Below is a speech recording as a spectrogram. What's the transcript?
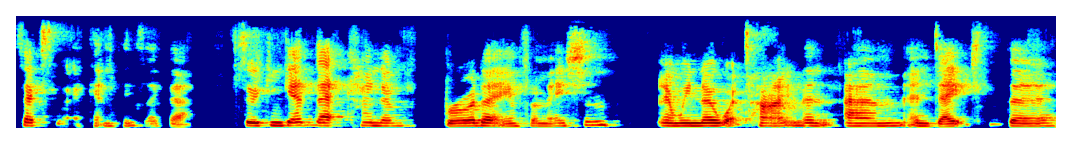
sex work and things like that. So we can get that kind of broader information and we know what time and um, and date the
